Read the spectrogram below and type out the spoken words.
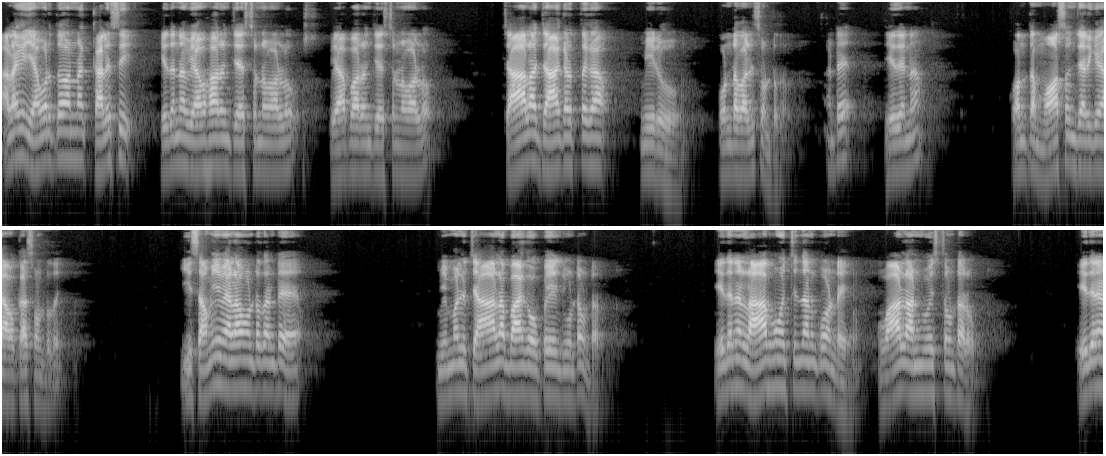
అలాగే ఎవరితో అన్నా కలిసి ఏదైనా వ్యవహారం చేస్తున్న వాళ్ళు వ్యాపారం చేస్తున్న వాళ్ళు చాలా జాగ్రత్తగా మీరు ఉండవలసి ఉంటుంది. అంటే ఏదైనా కొంత మోసం జరిగే అవకాశం ఉంటుంది. ఈ సమయం ఎలా ఉంటుందంటే మిమ్మల్ని చాలా బాగా ఉపయోగించుకుంటూ ఉంటారు. ఏదైనా లాభం వచ్చిందనుకోండి వాళ్ళు అనుభవిస్తూ ఉంటారు. ఏదైనా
